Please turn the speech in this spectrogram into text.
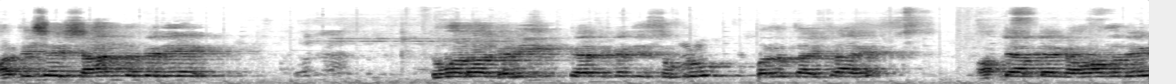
अतिशय शांततेने तुम्हाला घरी त्या ठिकाणी सुखरूप परत जायचं आहे. आपल्या आपल्या गावामध्ये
